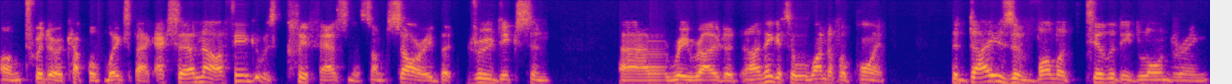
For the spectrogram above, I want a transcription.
on Twitter a couple of weeks back, actually, no, I think it was Cliff Asness, I'm sorry, but Drew Dixon uh, rewrote it. And I think it's a wonderful point. The days of volatility laundering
